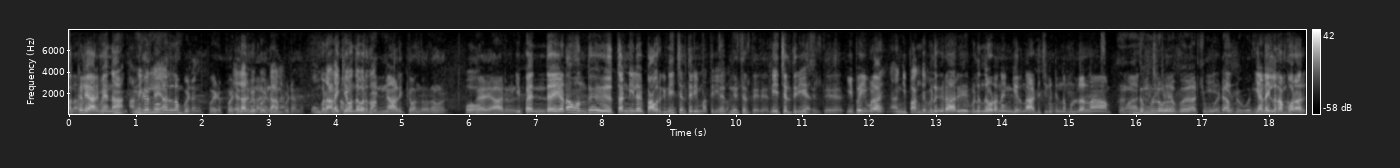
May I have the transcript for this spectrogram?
மக்கள் யாருமே எல்லாம் போயிட்டாங்க. போயிட்டு போயிட்டாங்க. எல்லாருமே போயிட்டாங்க. போயிட்டாங்க. உங்களை அழைக்க வந்தவர் தான். என்ன அழைக்க வந்தவர் தான் வேற யாரும் இல்ல. இப்போ இந்த இடம் வந்து தண்ணியில இப்போ அவருக்கு நீச்சல் தெரியுமா தெரியாது? நீச்சல் தெரியாது. நீச்சல் தெரியாது. நீச்சல் தெரியாது. இப்போ இவ்வளோ அங்கே இப்போ அங்கே விழுகிறாரு விழுந்த உடனே இங்க இருந்து அடிச்சுக்கிட்டு இந்த முள்ளெல்லாம் இந்த முள்ள உள்ள போய் அடிச்சு போயிட்டு அப்படி ஒதுங்கி- இடையில தான் போறாரு.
